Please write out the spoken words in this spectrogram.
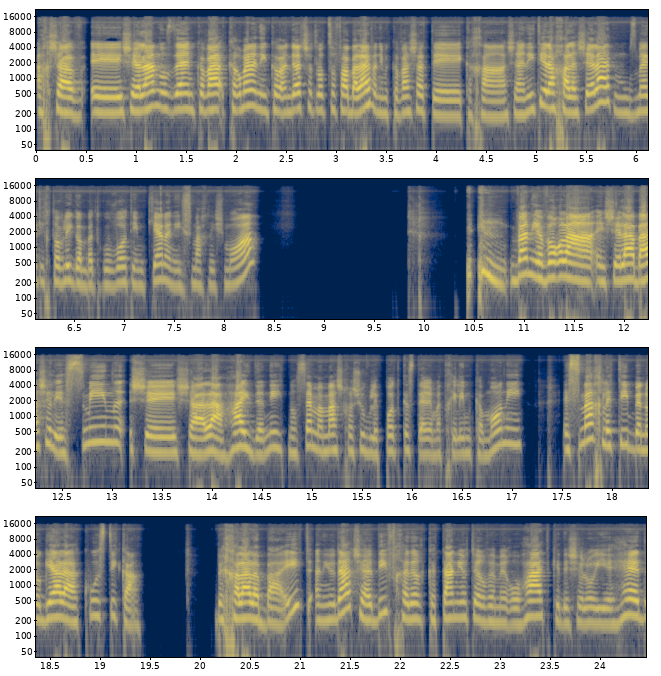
עכשיו, uh, שאלה נוספת, אני מקווה, כרמל, אני, אני יודעת שאת לא צופה בלייב, אני מקווה שאת uh, ככה, שעניתי לך על השאלה, את מוזמנת לכתוב לי גם בתגובות אם כן, אני אשמח לשמוע. ואני אעבור לשאלה הבאה של יסמין, ששאלה, היי דנית, נושא ממש חשוב לפודקאסטרים מתחילים כמוני, אשמח לטיפ בנוגע לאקוסטיקה בחלל הבית. אני יודעת שעדיף חדר קטן יותר ומרוהט כדי שלא יהיה הד,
